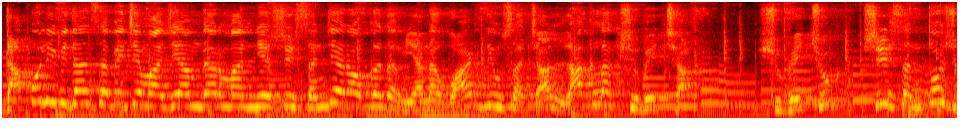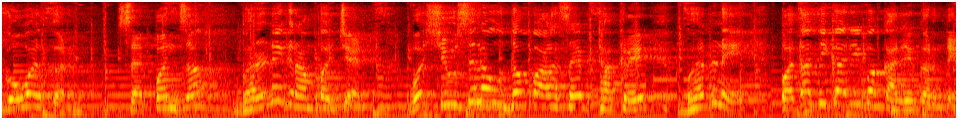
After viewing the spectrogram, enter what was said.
दापोली विधानसभेचे माजी आमदार मान्य श्री संजयराव कदम यांना वाढदिवसाच्या लाख लाख शुभेच्छा. शुभेच्छुक श्री संतोष गोवळकर सरपंच भरणे ग्रामपंचायत व शिवसेना उद्धव बाळासाहेब ठाकरे भरणे पदाधिकारी व कार्यकर्ते.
